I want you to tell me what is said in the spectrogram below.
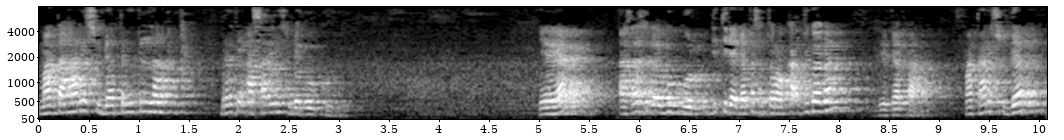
matahari sudah tenggelam, berarti asarnya sudah gugur. Ya kan? Asar sudah gugur, dia tidak dapat satu rokat juga kan? Tidak dapat. Matahari sudah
